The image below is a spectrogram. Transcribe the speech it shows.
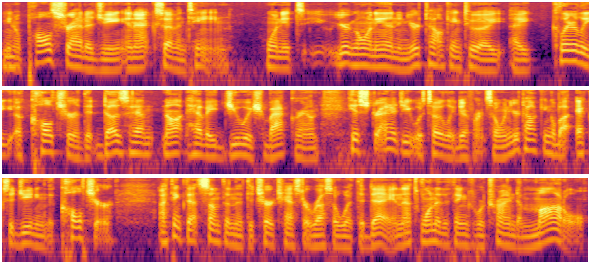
You know, Paul's strategy in Acts 17 when it's you're going in and you're talking to a, a clearly a culture that does have not have a Jewish background, his strategy was totally different. So when you're talking about exegeting the culture, I think that's something that the church has to wrestle with today, and that's one of the things we're trying to model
